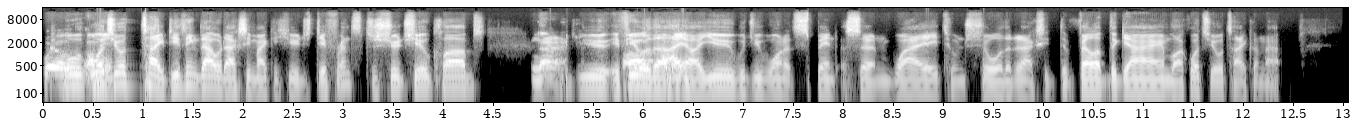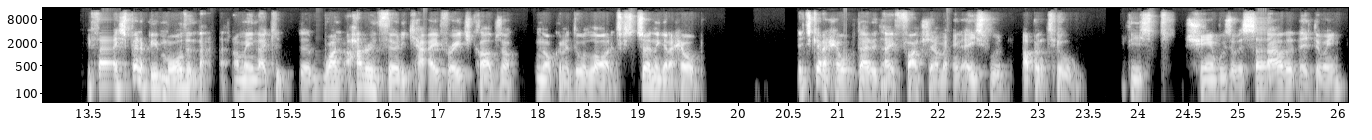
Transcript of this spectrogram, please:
Well, well what's mean, your take? Do you think that would actually make a huge difference to Shute Shield clubs? No. Would you, if you were the I mean, ARU, would you want it spent a certain way to ensure that it actually developed the game? Like, what's your take on that? If they spent a bit more than that, I mean, they could uh, 130k for each club's not not going to do a lot. It's certainly going to help it's going to help day to day function. I mean, Eastwood up until this shambles of a sale that they're doing,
